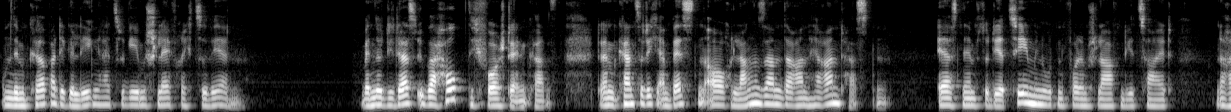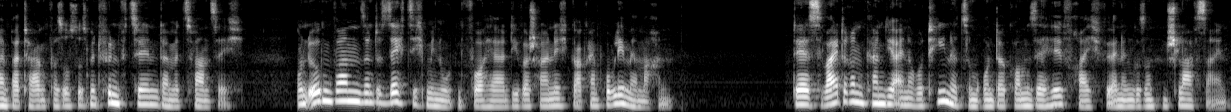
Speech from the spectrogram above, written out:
um dem Körper die Gelegenheit zu geben, schläfrig zu werden. Wenn du dir das überhaupt nicht vorstellen kannst, dann kannst du dich am besten auch langsam daran herantasten. Erst nimmst du dir 10 Minuten vor dem Schlafen die Zeit, nach ein paar Tagen versuchst du es mit 15, dann mit 20. Und irgendwann sind es 60 Minuten vorher, die wahrscheinlich gar kein Problem mehr machen. Des Weiteren kann dir eine Routine zum Runterkommen sehr hilfreich für einen gesunden Schlaf sein.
